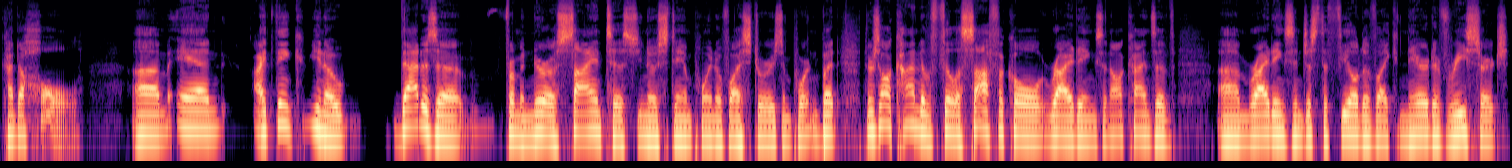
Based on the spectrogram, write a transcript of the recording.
kind of whole. Um, and I think you know that is a from a neuroscientist you know standpoint of why story is important. But there's all kind of philosophical writings and all kinds of um, writings in just the field of like narrative research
